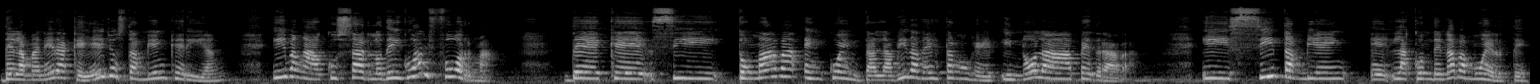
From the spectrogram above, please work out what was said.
de la manera que ellos también querían, iban a acusarlo de igual forma de que si tomaba en cuenta la vida de esta mujer y no la apedraba, y si también eh, la condenaba a muerte,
